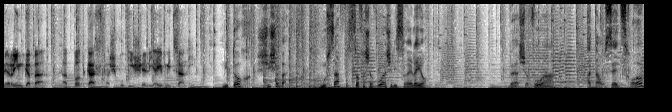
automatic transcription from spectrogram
מרים גבה, הפודקאסט השבועי של יאיר מצני. מתוך שיש שבת, מוסף סוף השבוע של ישראל היום. והשבוע, אתה עושה צחוק?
